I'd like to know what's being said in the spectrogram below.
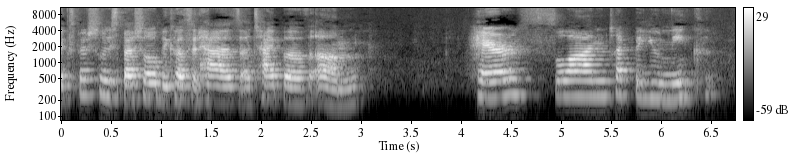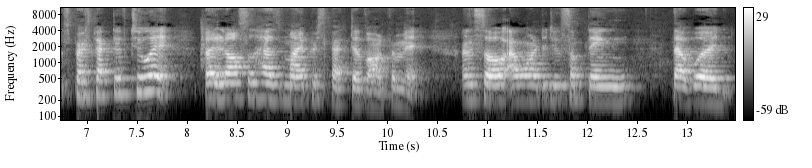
especially special because it has a type of um, hair salon type of unique perspective to it, but it also has my perspective on from it. And so I wanted to do something that would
